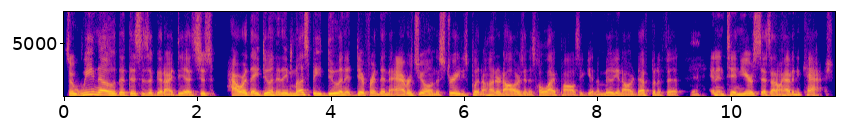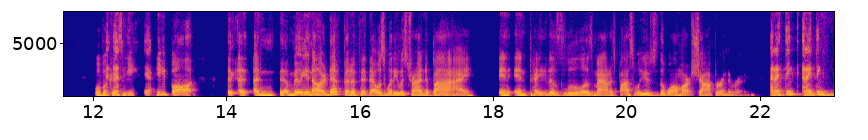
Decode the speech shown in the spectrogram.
So we know that this is a good idea. It's just how are they doing it? They must be doing it different than the average Joe on the street. He's putting hundred dollars in his whole life policy, getting a million dollar death benefit, yeah. and in ten years says I don't have any cash. Well, because he yeah. he bought a, a, a, million dollar death benefit. That was what he was trying to buy and, and pay as little amount as possible. He was the Walmart shopper in the room. And I think, and I think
